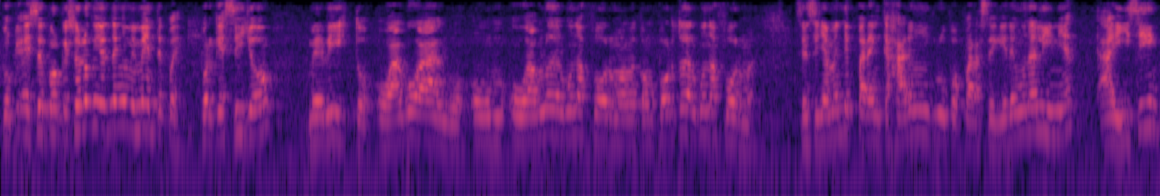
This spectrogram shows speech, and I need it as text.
Porque, ese, porque eso es lo que yo tengo en mi mente, pues. Porque si yo me visto o hago algo o, o hablo de alguna forma, me comporto de alguna forma, sencillamente para encajar en un grupo, para seguir en una línea, ahí sí,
